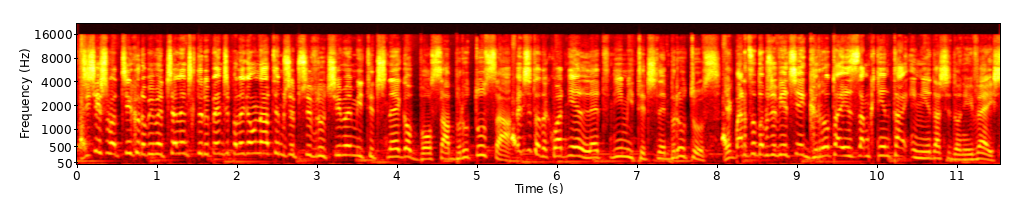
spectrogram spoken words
W dzisiejszym odcinku robimy challenge, który będzie polegał na tym, że przywrócimy mitycznego bossa Brutusa. Będzie to dokładnie letni mityczny Brutus. Jak bardzo dobrze wiecie, grota jest zamknięta i nie da się do niej wejść.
